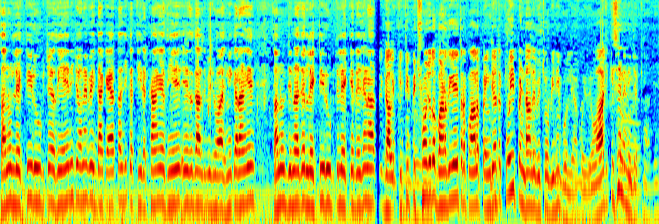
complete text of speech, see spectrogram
ਸਾਨੂੰ ਲਿਖਤੀ ਰੂਪ ਚ ਅਸੀਂ ਇਹ ਨਹੀਂ ਚਾਹੁੰਦੇ ਵੀ ਇਦਾਂ ਕਹਿਤਾ ਜੀ ਕੱਚੀ ਰੱਖਾਂਗੇ, ਅਸੀਂ ਇਸ ਗੱਲ 'ਚ ਵਿਸ਼ਵਾਸ ਨਹੀਂ ਕਰਾਂਗੇ। ਸਾਨੂੰ ਜਿੰਨਾ ਚਿਰ ਲਿਖਤੀ ਰੂਪ ਚ ਲਿਖ ਕੇ ਦੇ ਜਾਣਾ। ਗੱਲ ਕੀਤੀ, ਪਿੱਛੋਂ ਜਦੋਂ ਬਣਦੀ ਹੈ ਤਰਪਾਲ ਪੈਂਦੀ ਹੈ ਤੇ ਕੋਈ ਪਿੰਡਾਂ ਦੇ ਵਿੱਚੋਂ ਵੀ ਨਹੀਂ ਬੋਲਿਆ ਕੋਈ ਵੀ। ਆਵਾਜ਼ ਕਿਸੇ ਨੇ ਨਹੀਂ ਚੱਕੀ।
